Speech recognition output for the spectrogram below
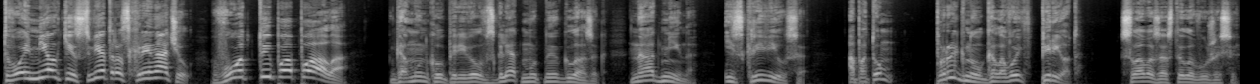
твой мелкий свет расхреначил! Вот ты попала!» Гомункул перевел взгляд мутных глазок на админа и скривился, а потом прыгнул головой вперед. Слава застыла в ужасе.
